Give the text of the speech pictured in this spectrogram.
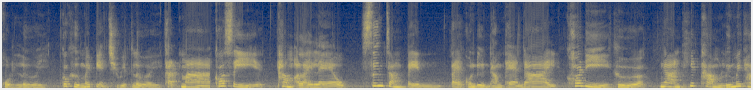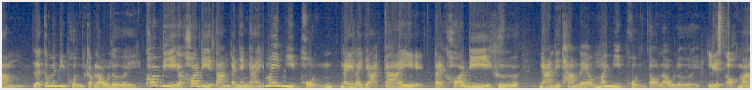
ผลเลย ก็คือไม่เปลี่ยนชีวิตเลย ถัดมาข้อ 4ทำอะไรแล้ว ซึ่งจำเป็นแต่คนอื่นทำแทนได้ ข้อดีคืองานที่ทำหรือไม่ทำและก็ไม่มีผลกับเราเลย ข้อ B กับข้อดีต่างกันยังไง ไม่มีผลในระยะใกล้ แต่ข้อดีคือ งานที่ทำแล้วไม่มีผลต่อเราเลยลิสต์ออกมา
